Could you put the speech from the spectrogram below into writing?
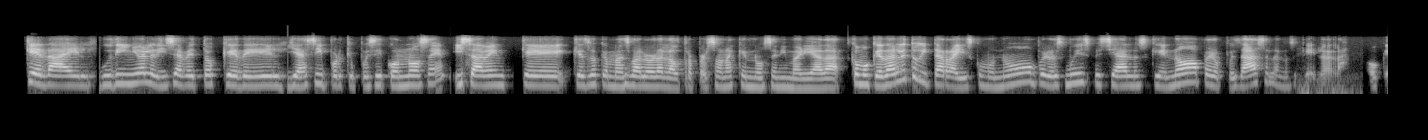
que da él. Gudiño le dice a Beto que de él. Y así, porque pues se conocen y saben qué, qué es lo que más valora la otra persona que no se animaría a dar. Como que darle tu guitarra y es como, no, pero es muy especial, no sé qué, no, pero pues dásela, no sé qué, la, la. Ok,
